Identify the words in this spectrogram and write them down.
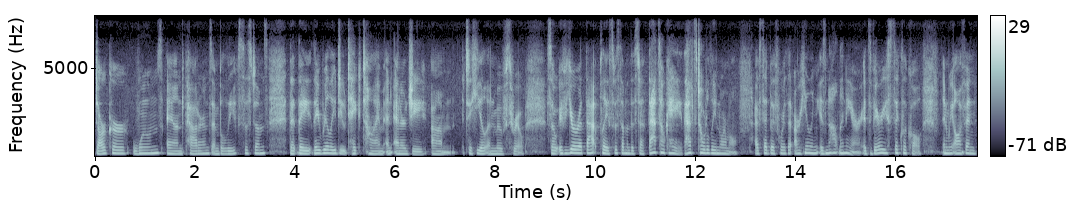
darker wounds and patterns and belief systems that they they really do take time and energy um, to heal and move through. So if you're at that place with some of the stuff, that's okay. That's totally normal. I've said before that our healing is not linear. It's very cyclical, and we often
